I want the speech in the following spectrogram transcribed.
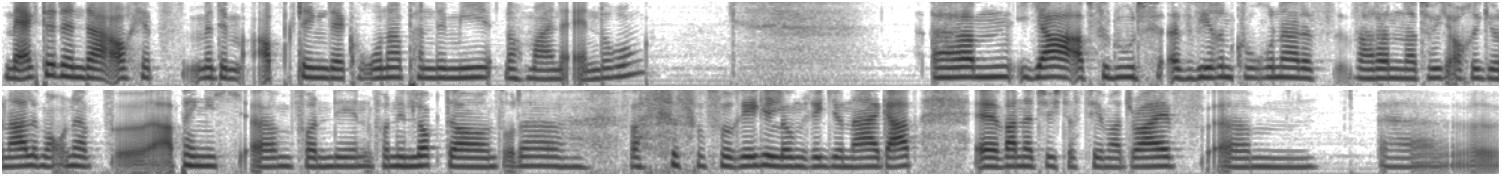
Merkt ihr denn da auch jetzt mit dem Abklingen der Corona-Pandemie nochmal eine Änderung? Ähm, ja, absolut. Also während Corona, das war dann natürlich auch regional immer unabhängig ähm, von den von den Lockdowns oder was es so für Regelungen regional gab, äh, war natürlich das Thema Drive ähm, äh,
